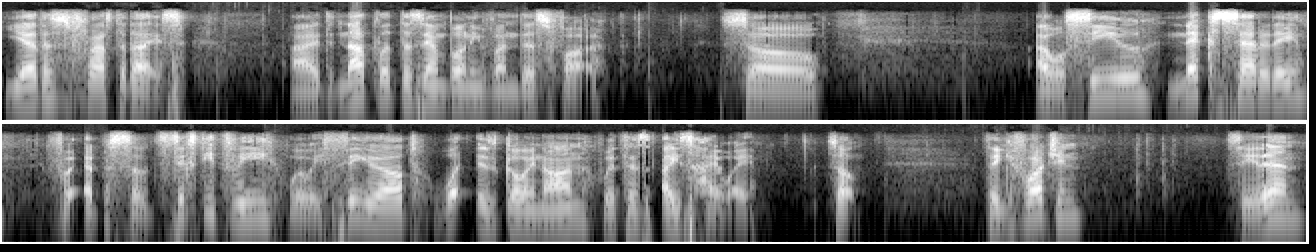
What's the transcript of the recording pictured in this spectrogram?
yeah, this is Frosted Ice. I did not let the Zamboni run this far. So, I will see you next Saturday for episode 63, where we figure out what is going on with this ice highway. So, thank you for watching. See you then.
